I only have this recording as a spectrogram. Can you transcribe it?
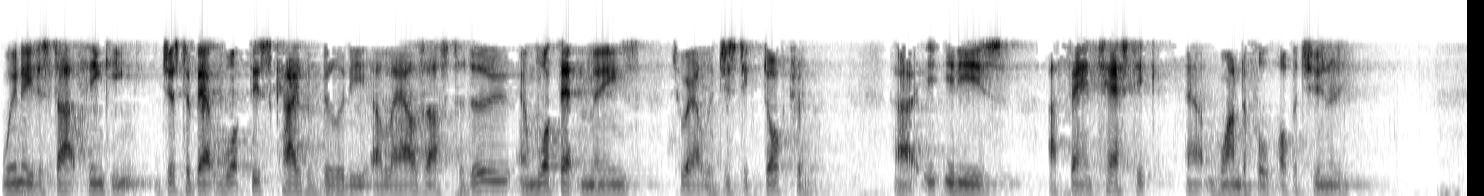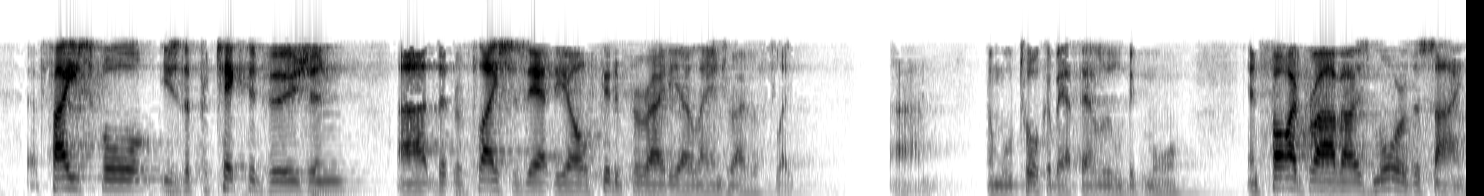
We need to start thinking just about what this capability allows us to do and what that means to our logistic doctrine. Uh, it is a fantastic, uh, wonderful opportunity. Uh, phase four is the protected version uh, that replaces out the old fitted for radio Land Rover fleet. Um, and we'll talk about that a little bit more. And five Bravos, more of the same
